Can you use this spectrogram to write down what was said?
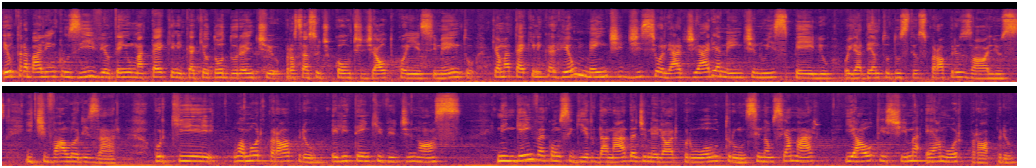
Eu trabalho, inclusive, eu tenho uma técnica que eu dou durante o processo de coach de autoconhecimento, que é uma técnica realmente de se olhar diariamente no espelho, olhar dentro dos teus próprios olhos e te valorizar. Porque o amor próprio, ele tem que vir de nós. Ninguém vai conseguir dar nada de melhor para o outro se não se amar. E autoestima é amor próprio.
